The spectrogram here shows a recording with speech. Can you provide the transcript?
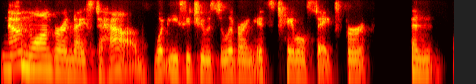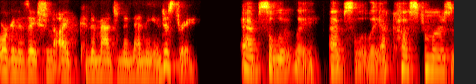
no longer a nice to have. What EC2 is delivering, it's table stakes for an organization I could imagine in any industry. Absolutely, absolutely. Our customers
